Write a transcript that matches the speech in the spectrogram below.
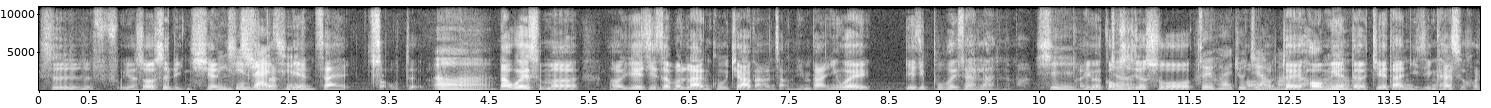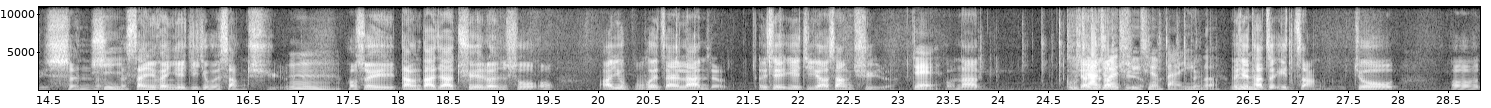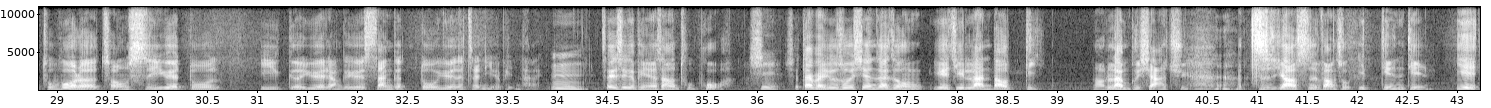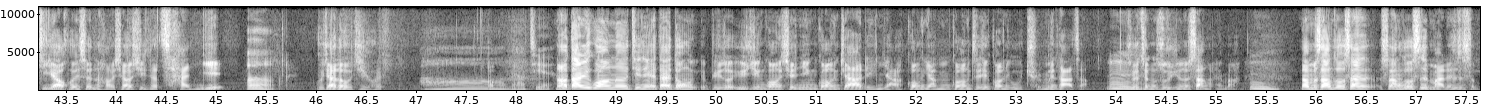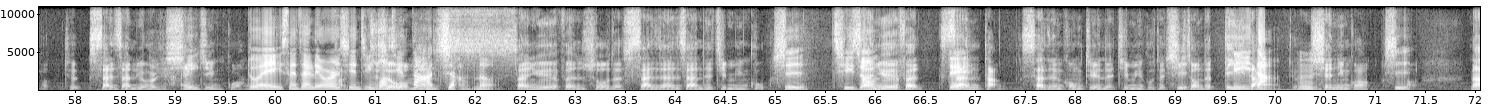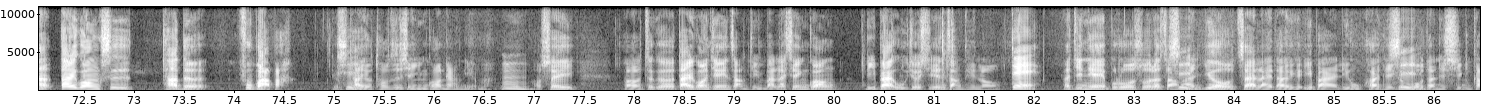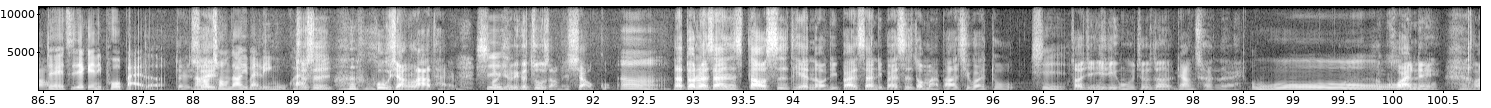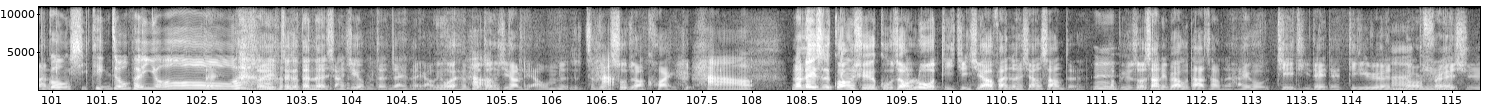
是有时候是领先基本面在走的，嗯，那为什么呃业绩这么烂，股价反而涨停板？因为业绩不会再烂了嘛。是啊，因为公司就说最坏就这样吗？呃、对，后面的接单已经开始回升了，是那三月份业绩就会上去了。嗯，哦，所以当大家确认说哦啊又不会再烂了，而且业绩要上去了，对，哦那股价就会提前反应了。而且它这一涨就呃突破了从十一月多一个月、两个月、三个多月的整理的平台。嗯，这也是一个平台上的突破啊。是，所以代表就是说，现在这种业绩烂到底，然后烂不下去，只要释放出一点点业绩要回升的好消息的产业，嗯，股价都有机会。哦，了解。然后大立光呢，今天也带动，比如说玉金光、先进光、嘉凌、亚光、阳明光这些光学股全面大涨，嗯，所以整个族群都上来嘛，嗯。那我们上周三、上周四买的是什么？就三三六二的先进光，对，三三六二先进光今天大涨呢。三月份说的三三三的精明股是其中三月份三档三人空间的精明股的其中的第一档，嗯，先进光是。那大立光是他的富爸爸。就他有投资先进光两年嘛？嗯，所以呃，这个大光今天涨停板，那先光礼拜五就先涨停喽。对。那今天也不啰嗦了，早盘又再来到一个一百零五块的一个波段的新高，对，直接给你破百了，对，然后冲到一百零五块，就是互相拉抬嘛，是。有一个助涨的效果。嗯，那短短三到四天哦，礼拜三、礼拜四都买八十七块多，是。到今一零五就这两成了，哦，很快呢，很快。恭喜听众朋友，对，所以这个等等详细我们等再聊，因为很多东西要聊，我们这个速度要快一点。好。那类似光学股这种落底，景气要反转向上的，嗯，比如说上礼拜五大涨的，还有记忆体类的第一润、Nor Flash，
